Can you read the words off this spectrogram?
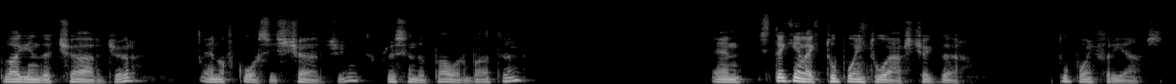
Plug in the charger and of course it's charging pressing the power button and it's taking like 2.2 amps check there 2.3 amps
